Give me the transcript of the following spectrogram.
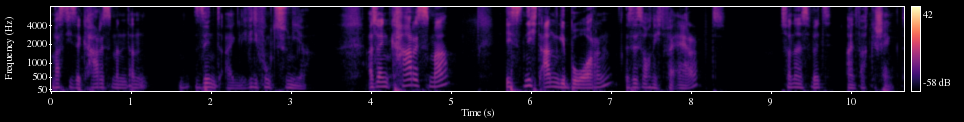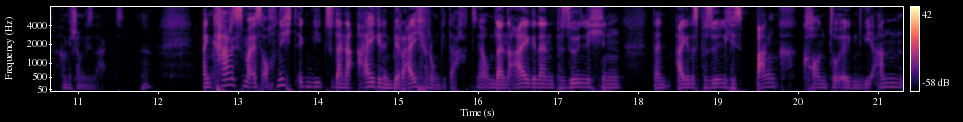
was diese Charismen dann sind eigentlich, wie die funktionieren. Also ein Charisma ist nicht angeboren, es ist auch nicht vererbt, sondern es wird einfach geschenkt, haben wir schon gesagt. Ja? Ein Charisma ist auch nicht irgendwie zu deiner eigenen Bereicherung gedacht, ja, um deinen eigenen persönlichen, dein eigenes persönliches Bankkonto irgendwie an,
